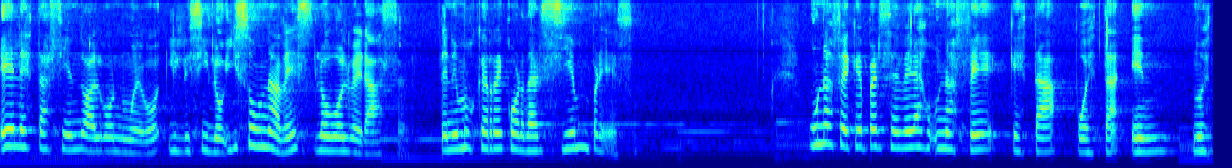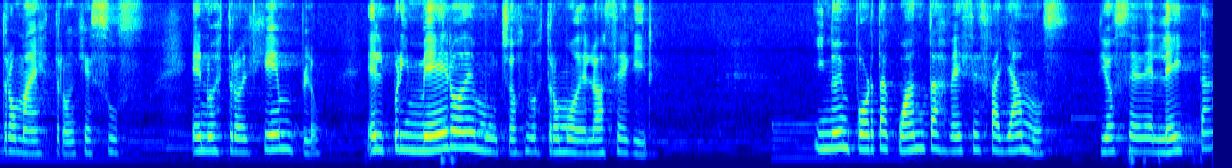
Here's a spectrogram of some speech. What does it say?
Él está haciendo algo nuevo y si lo hizo una vez, lo volverá a hacer. Tenemos que recordar siempre eso. Una fe que persevera es una fe que está puesta en nuestro Maestro, en Jesús, en nuestro ejemplo, el primero de muchos, nuestro modelo a seguir. Y no importa cuántas veces fallamos, Dios se deleita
